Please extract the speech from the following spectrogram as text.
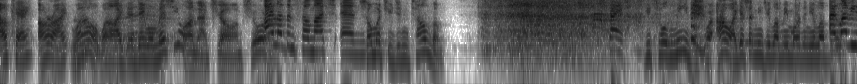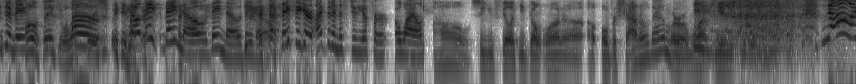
Okay. All right. Wow. Well, I. They will miss you on that show. I'm sure. I love them so much, and so much you didn't tell them. Right. You told me before. Oh, I guess that means you love me more than you love me. I love you, Jimmy. Oh, thank you. Well, that's very Um, sweet. No, they they know, they know, they know. they figure I've been in the studio for a while. Oh, so you feel like you don't want to uh, overshadow them, or what? You, No, I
